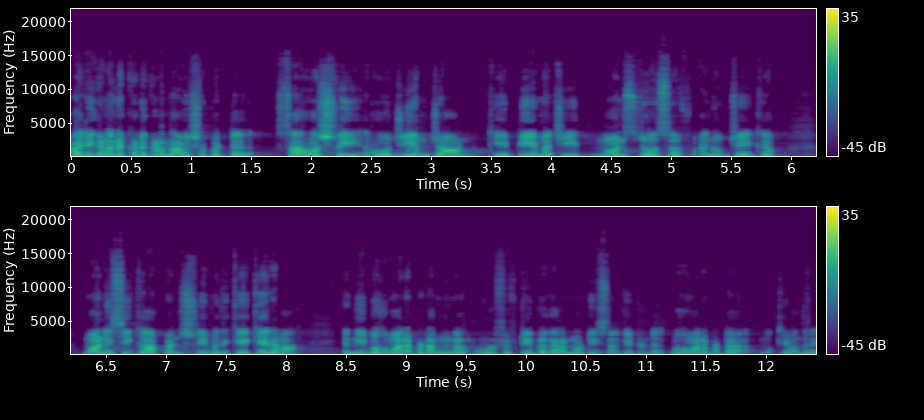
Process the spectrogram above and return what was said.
പരിഗണനക്കെടുക്കണമെന്നാവശ്യപ്പെട്ട് Sarvashri Roji M John K P A Majeed Mons Joseph Anoop Jacob Mani C Kappan Shrimati K K Rema എന്നീ ബഹുമാനപ്പെട്ട അംഗങ്ങൾ റൂൾ ഫിഫ്റ്റി പ്രകാരം നോട്ടീസ് നൽകിയിട്ടുണ്ട്. ബഹുമാനപ്പെട്ട മുഖ്യമന്ത്രി.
